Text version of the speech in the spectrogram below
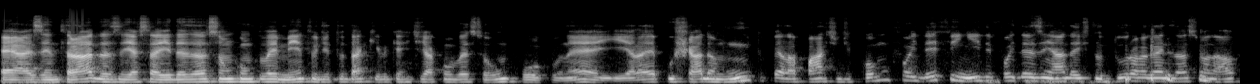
É, as entradas e as saídas elas são um complemento de tudo aquilo que a gente já conversou um pouco, né? E ela é puxada muito pela parte de como foi definida e foi desenhada a estrutura organizacional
